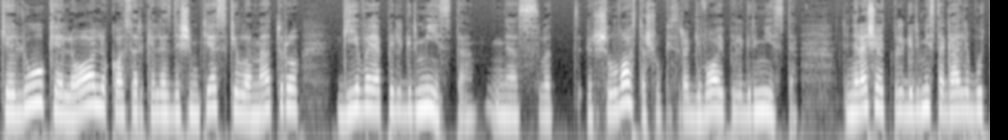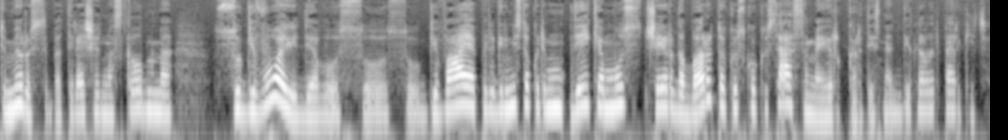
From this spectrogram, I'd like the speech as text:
kelių, keliolikos ar keliasdešimties kilometrų gyvąją piligrimystę, nes vat, ir šilvos tas šūkis yra gyvoji piligrimystė. Tai nereiškia, kad piligrimystė gali būti mirusi, bet tai reiškia, kad mes kalbame su gyvuoju Dievu, su, su gyvaja piligrimystė, kuri veikia mus čia ir dabar, tokius kokius esame ir kartais netgi gal ir perkeičia.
